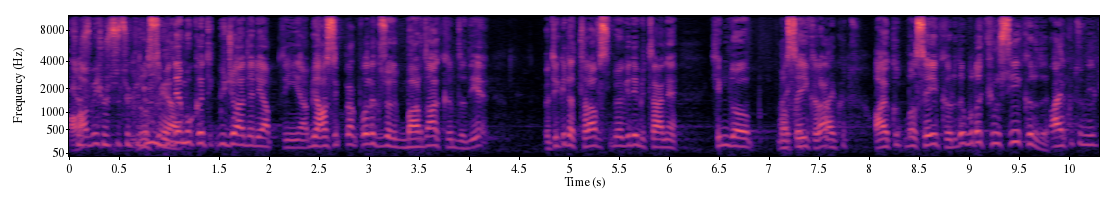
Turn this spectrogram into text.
kürsü, Abi kürsü sökülür nasıl mü bir ya? demokratik mücadele yaptın ya? Bir hasip bakmaları kızıyorduk bardağı kırdı diye. Öteki de Trabzon bölgede bir tane kimdi o masayı Aykut, kıran? Aykut. Aykut masayı kırdı bu da kürsüyü kırdı. Aykut'un ilk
